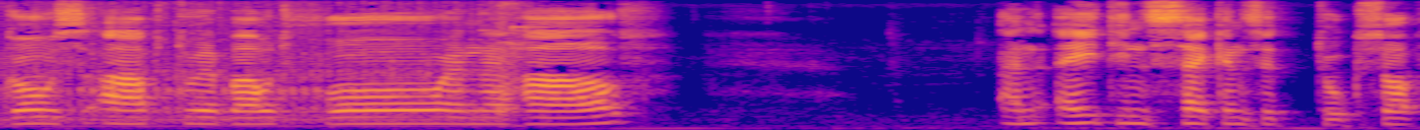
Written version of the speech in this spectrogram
goes up to about four and a half and 18 seconds it took. So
